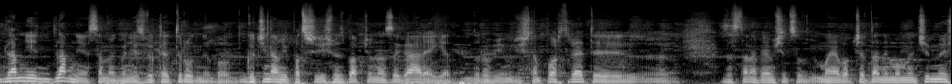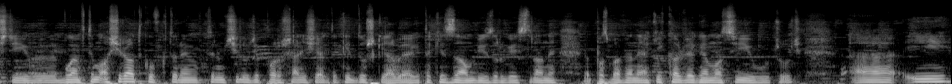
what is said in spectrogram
Dla mnie, dla mnie samego niezwykle trudny, bo godzinami patrzyliśmy z babcią na zegarek, ja robiłem gdzieś tam portrety, e, zastanawiałem się, co moja babcia w danym momencie myśli. Byłem w tym ośrodku, w którym, w którym ci ludzie poruszali się jak takie duszki albo jak takie zombie z drugiej strony, pozbawione jakichkolwiek emocji i uczuć. E, I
